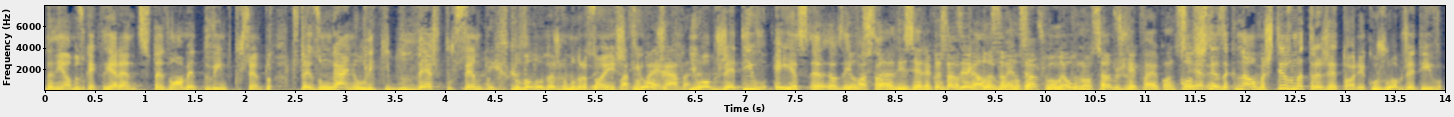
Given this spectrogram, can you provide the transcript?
Daniel, mas o que é que te garante? Se tens um aumento de 20%, tu tens um ganho líquido de 10% no valor das remunerações. E errada. e o objetivo é esse. A, a que inflação, está a dizer é que o dizer é papel não sa- não aguenta sabes qual é tudo, o- não sabes o que é que vai acontecer. Com certeza que não, mas tens uma trajetória cujo objetivo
